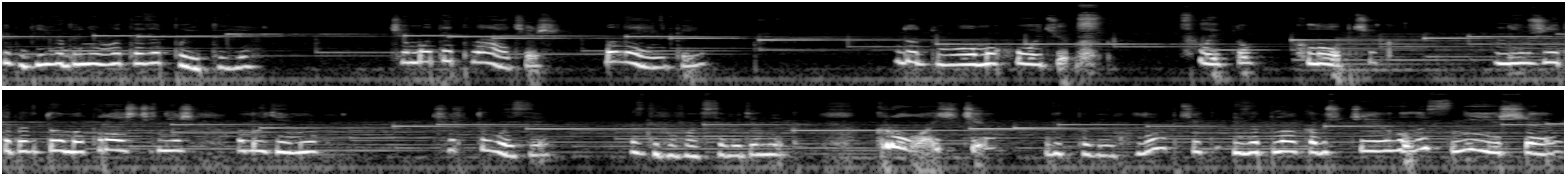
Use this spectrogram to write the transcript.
підбіг до нього та запитує, чому ти плачеш, маленький? Додому хочу, схлипнув хлопчик. Невже тебе вдома краще, ніж у моєму чертозі? здивувався водяник. Краще, відповів хлопчик і заплакав ще голосніше.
